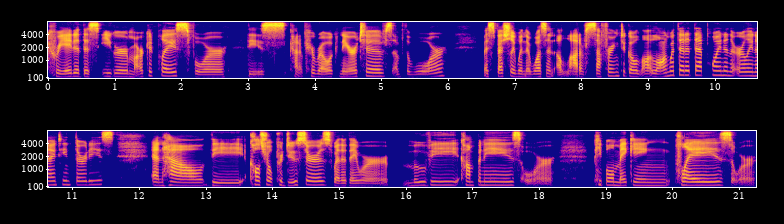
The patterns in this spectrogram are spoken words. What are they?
created this eager marketplace for these kind of heroic narratives of the war especially when there wasn't a lot of suffering to go along with it at that point in the early 1930s, and how the cultural producers, whether they were movie companies or people making plays or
